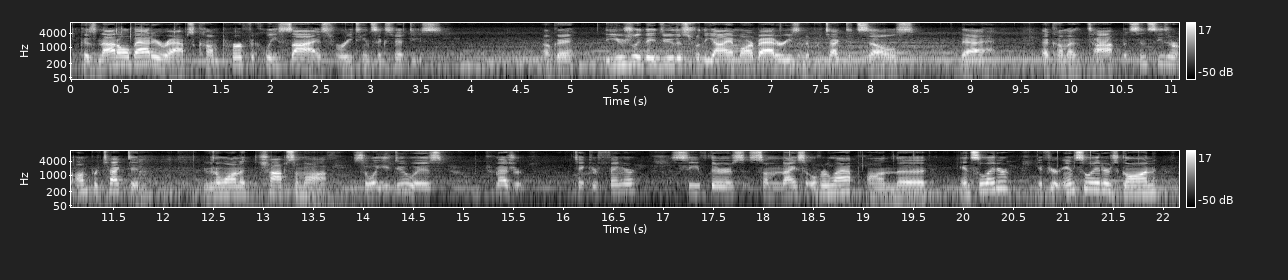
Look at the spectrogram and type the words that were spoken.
because not all battery wraps come perfectly sized for 18650s. Okay, usually they do this for the IMR batteries and the protected cells that that come at the top, but since these are unprotected, you're gonna want to chop some off. So what you do is measure. Take your finger, see if there's some nice overlap on the insulator. If your insulator's gone,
